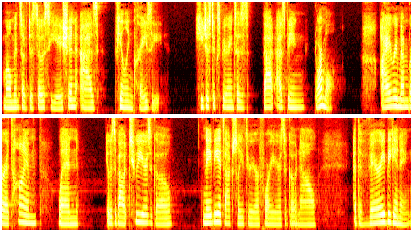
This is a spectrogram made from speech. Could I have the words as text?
moments of dissociation as feeling crazy. He just experiences that as being normal. I remember a time when it was about two years ago. Maybe it's actually three or four years ago now. At the very beginning,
